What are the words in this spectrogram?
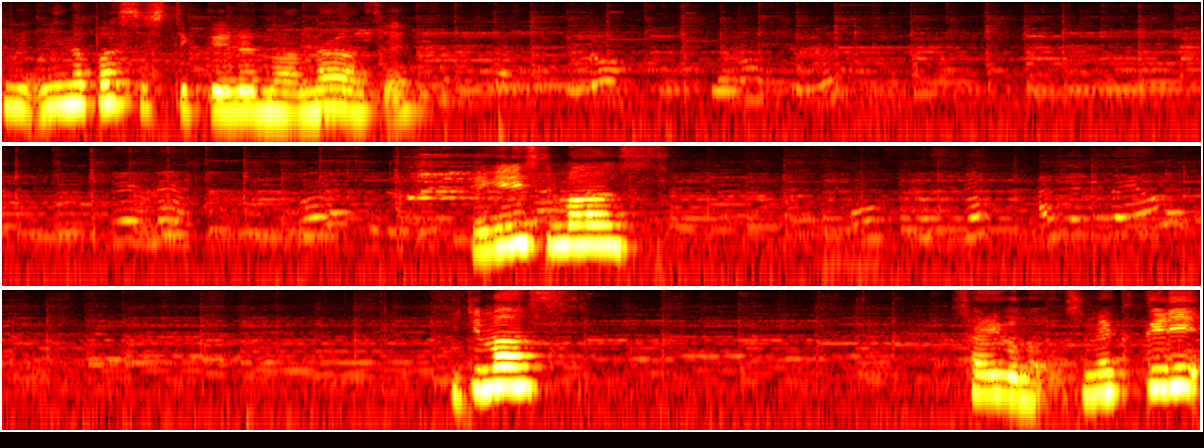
みみんなパスしてくれるのはなぜ？値切りしますいきます。最後の締めくくり。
